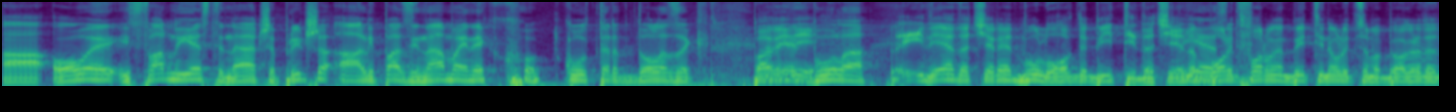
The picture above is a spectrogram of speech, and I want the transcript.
A ovo je, i stvarno jeste najjača priča, ali pazi, nama je nekako kultar dolazak pa Red vidi, Bulla. Ideja da će Red Bull ovde biti, da će jedan Jest. bolid Formula biti na ulicama Beograda,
